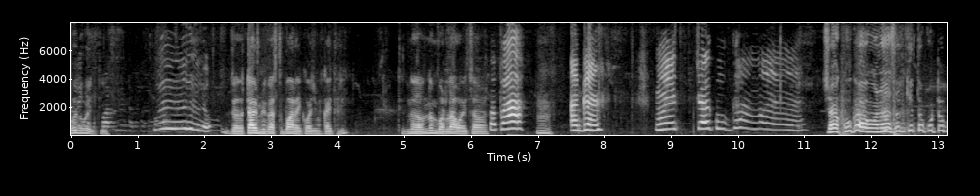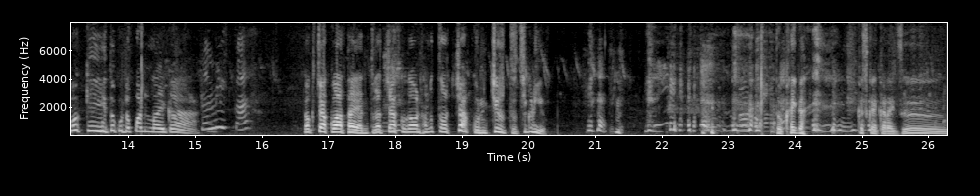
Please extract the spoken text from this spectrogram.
बंद होईल ती. टायमिंग असतं बारा एक वाजे काहीतरी. तिथनं जाऊन नंबर लावायचा. चाकू का म्हणा असेल की तो कुठं बघ की इथं कुठं पडलाय का? तो चाकू आता आहे आणि तुला चाकू गावा थांब तुला चाकून चिरत चिकडी तो काय का? कस काय करायचं?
